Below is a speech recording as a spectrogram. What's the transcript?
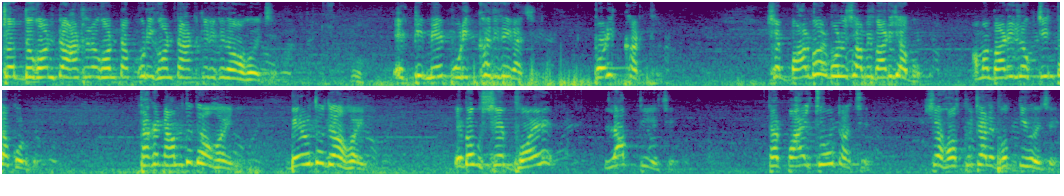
চোদ্দ ঘণ্টা, আঠেরো ঘণ্টা, কুড়ি ঘণ্টা আটকে রেখে দেওয়া হয়েছে। একটি মেয়ে পরীক্ষা দিতে গেছে, পরীক্ষার্থী। সে বারবার বলেছে, আমি বাড়ি যাব। আমার বাড়ির লোক চিন্তা করবে। তাকে নামতে দেওয়া হয়নি, বেরোতে দেওয়া হয়নি। এবং সে ভয়ে লাভ দিয়েছে। তার পায়ে চোট আছে। সে হসপিটালে ভর্তি হয়েছে।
